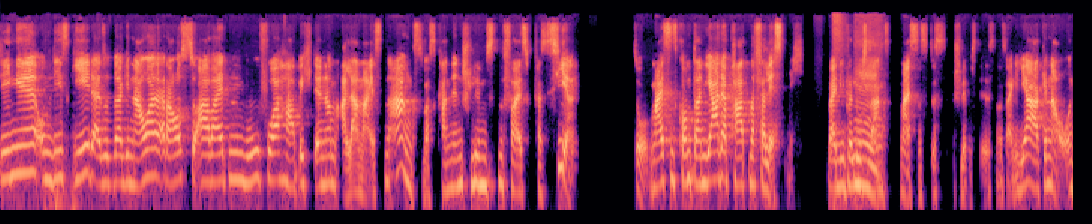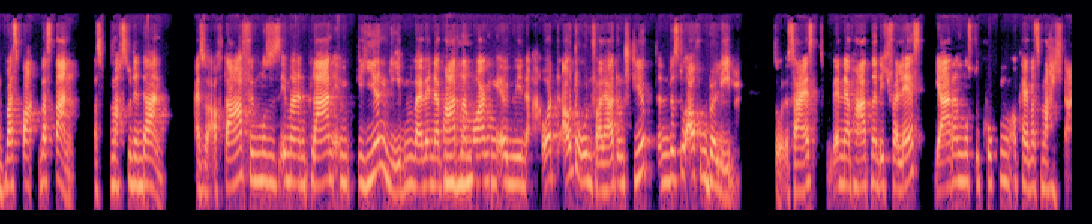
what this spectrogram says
Dinge, um die es geht. Also da genauer herauszuarbeiten, wovor habe ich denn am allermeisten Angst? Was kann denn schlimmstenfalls passieren? So, meistens kommt dann, ja, der Partner verlässt mich weil die Verlustangst mhm. meistens das Schlimmste ist. Und sage ich, ja, genau. Und was, was dann? Was machst du denn dann? Also auch dafür muss es immer einen Plan im Gehirn geben, weil wenn der Partner mhm. morgen irgendwie einen Autounfall hat und stirbt, dann wirst du auch überleben. So, das heißt, wenn der Partner dich verlässt, ja, dann musst du gucken, okay, was mache ich dann?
